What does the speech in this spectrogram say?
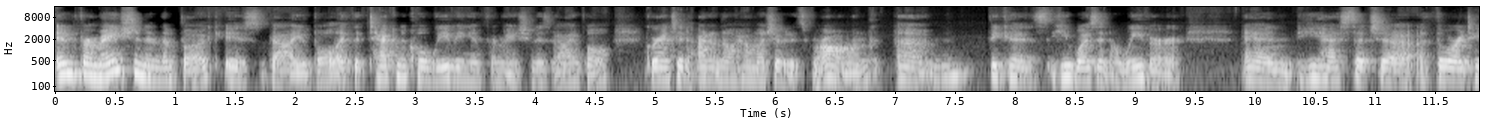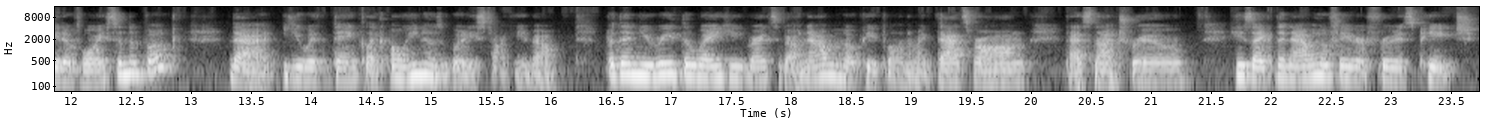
information in the book is valuable like the technical weaving information is valuable. Granted i don't know how much of it is wrong um, because he wasn't a weaver and he has such a authoritative voice in the book that you would think like oh he knows what he's talking about. But then you read the way he writes about navajo people and i'm like that's wrong. That's not true. He's like the navajo favorite fruit is peach.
